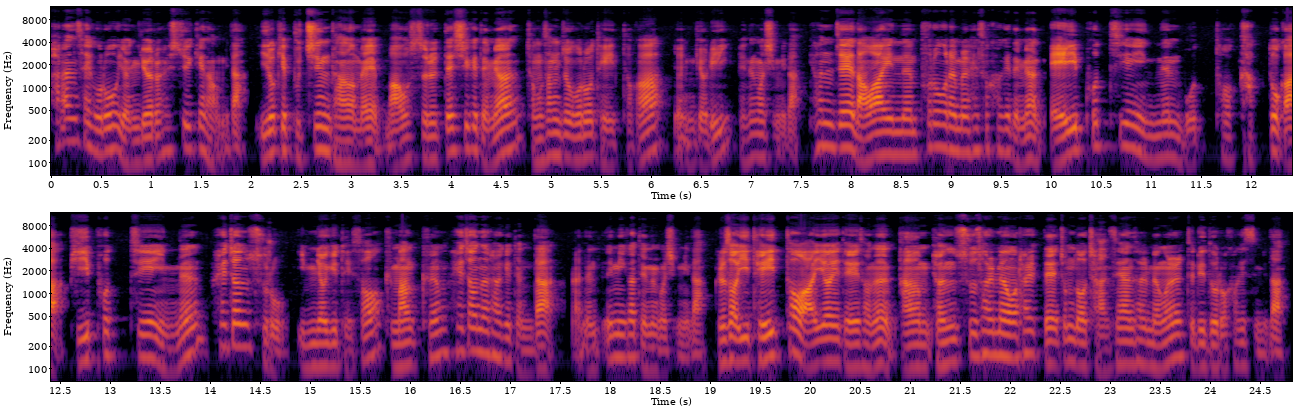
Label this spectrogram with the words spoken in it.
파란색으로 연결을 할 수 있게 나옵니다. 이렇게 붙인 다음에 마우스를 떼시게 되면 정상적으로 데이터가 연결이 되는 것입니다. 현재 나와 있는 프로그램을 해석하게 되면 A 포트에 있는 모터 각도가 B 포트에 있는 회전수로 입력이 돼서 그만큼 회전을 하게 된다라는 의미가 되는 것입니다. 그래서 이 데이터 와이어에 대해서는 다음 변수 설명을 할할 때 좀 더 자세한 설명을 드리도록 하겠습니다.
